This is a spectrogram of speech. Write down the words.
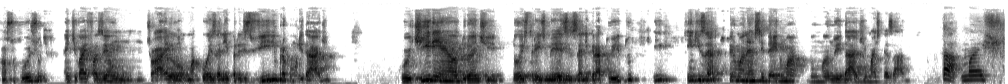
nosso curso, a gente vai fazer um, um trial, alguma coisa ali para eles virem para a comunidade, curtirem ela durante dois, três meses ali gratuito e quem quiser permanece daí numa, numa anuidade mais pesada. Tá, mas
